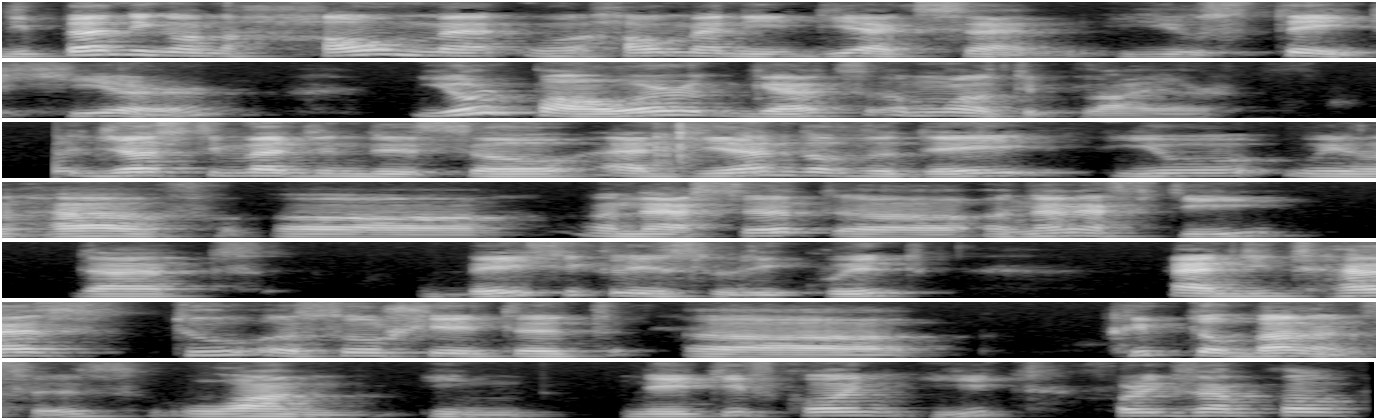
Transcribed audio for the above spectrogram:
depending on how, ma- how many DXN you stake here, your power gets a multiplier. Just imagine this. So at the end of the day, you will have uh, an asset, uh, an NFT that basically is liquid and it has two associated uh, crypto balances one in native coin ETH, for example,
